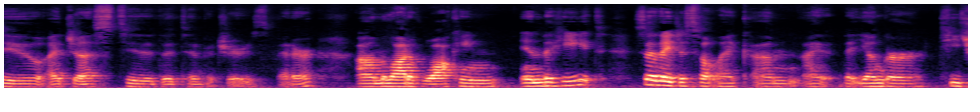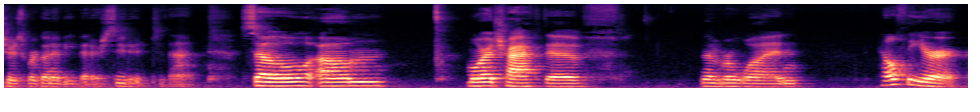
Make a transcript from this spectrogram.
to adjust to the temperatures better. Um, a lot of walking in the heat. So they just felt like um, I, that younger teachers were going to be better suited to that. So um, more attractive, number one, healthier.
